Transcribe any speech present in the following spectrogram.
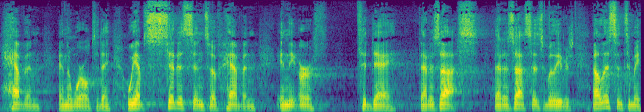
heaven in the world today. We have citizens of heaven in the earth today. That is us. That is us as believers. Now, listen to me.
